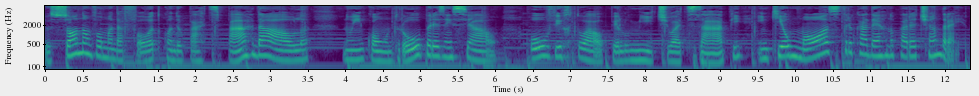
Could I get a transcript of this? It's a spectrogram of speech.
Eu só não vou mandar foto quando eu participar da aula no encontro ou presencial ou virtual pelo Meet WhatsApp, em que eu mostre o caderno para a tia Andréia.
